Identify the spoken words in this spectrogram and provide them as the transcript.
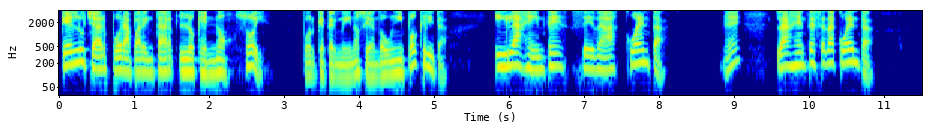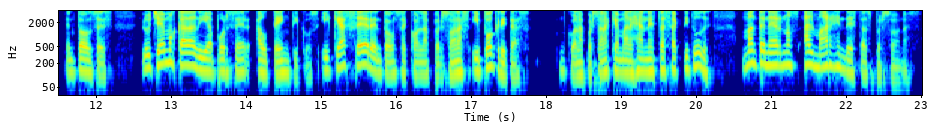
que en luchar por aparentar lo que no soy porque termino siendo un hipócrita. Y la gente se da cuenta. ¿eh? La gente se da cuenta. Entonces, luchemos cada día por ser auténticos. ¿Y qué hacer entonces con las personas hipócritas? Con las personas que manejan estas actitudes. Mantenernos al margen de estas personas.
